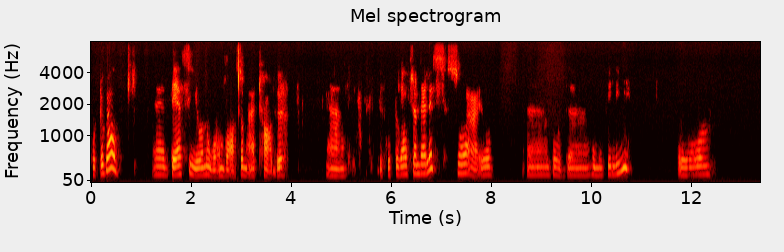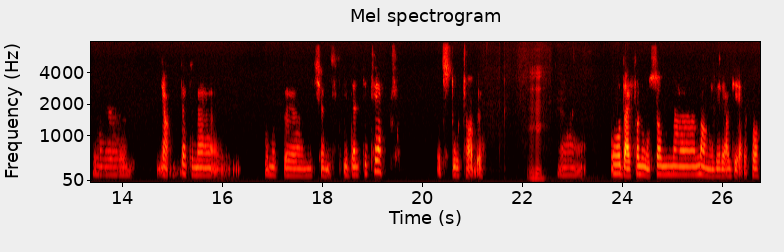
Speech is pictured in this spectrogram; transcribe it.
Portugal, eh, det sier jo noe om hva som er tabu I Portugal fremdeles, så er jo eh, både homofili og eh, ja, dette med på en måte kjønnsidentitet et stort tabu. Mm -hmm. eh, og derfor noe som eh, mange vil reagere på.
